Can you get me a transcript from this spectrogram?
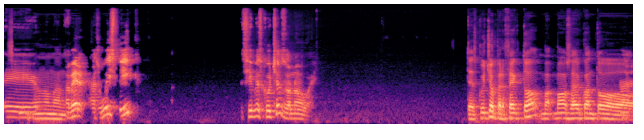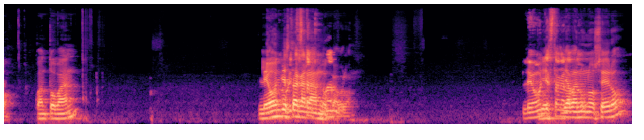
eh, sí, no, no, a ver, as we speak, ¿sí me escuchas o no, güey? Te escucho perfecto. Vamos a ver cuánto, ah. cuánto van. León ya está ganando, cabrón. León ya, ya está ganando. Ya van 1-0.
